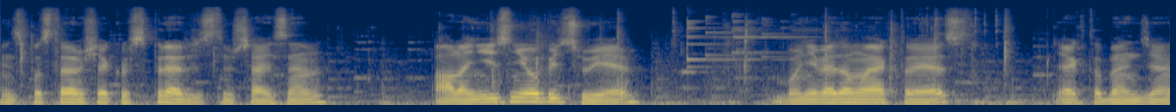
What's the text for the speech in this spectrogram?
Więc postaram się jakoś sprężyć z tym szajsem. Ale nic nie obiecuję, bo nie wiadomo jak to jest, jak to będzie.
